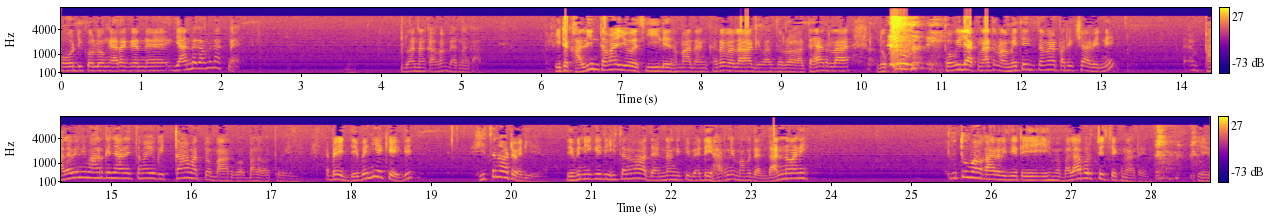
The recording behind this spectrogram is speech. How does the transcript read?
ඕඩි කොලොන් අරගෙන යන්න ගමනක් නැහැ. පුළුවන් නම් කම බැරි නම් කම. ඊට කලින් තමයි ඔය සීලේ සමාදන් කරවලා, ගෙවල් දොරවල් අතහැරලා ලොකු තොවිලයක් නටනවා. මෙතෙන් තමයි පරීක්ෂා වෙන්නේ. පළවෙනි මාර්ග ඥානෙ තමයි ඔක ඉතාමත්ම මාර්ග බලවත් වෙන්නේ. හැබැයි දෙවෙනි එකේදී හිතනවට වැඩිය දෙවෙනි එකේදී හිතනවා දැන් නම් ඉති වැඩේ හරිනේ මම දැන් දන්නවනේ. පුතුමාකාර විදිහට ඒ එහෙම බලාපොරොත්තු වෙච්ච එක නාට එනවා. ඒ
